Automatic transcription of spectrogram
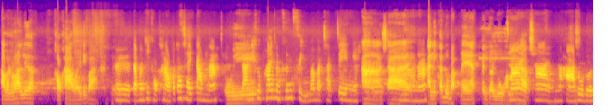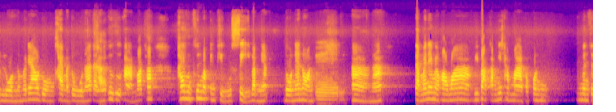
เอาเป็นว่าเลือกขาวๆไว้ดีกว่า เออแต่บางทีขาวๆก็ต้องใช้กรรมนะอุ้ยแต่อันนี้คือไพ่มันขึ้นสีมาแบบชัดเจนไง อ่าใช่ อ่านะ อันนี้ก็ดูแบบแมสเป็นโดยรวมใช่นะครับ ใช่นะคะ ดูโดยรวมนะไม่ได้เอาดวงใครมาดูนะ แต่อันนี้ก็คืออ่านว่าถ้าไพ่มันขึ้นมาเป็นผิวสีแบบเนี้ย โดนแน่นอน อืม อ่านะ แต่ไม่ได้หมายความว่าวิบากกรรมที่ทำมากับคน มันจะ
